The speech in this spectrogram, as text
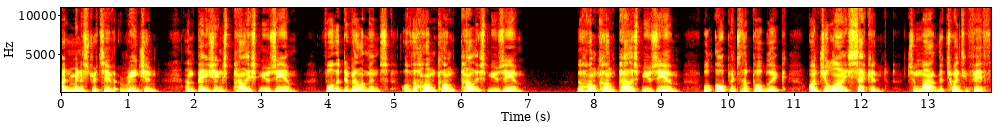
Administrative Region and Beijing's Palace Museum for the development of the Hong Kong Palace Museum. The Hong Kong Palace Museum will open to the public on July 2nd to mark the 25th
